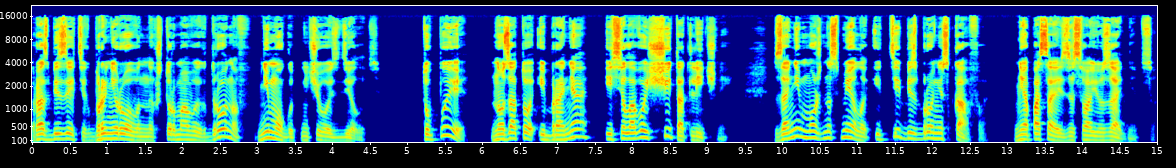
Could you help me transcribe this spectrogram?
раз без этих бронированных штурмовых дронов не могут ничего сделать. Тупые, но зато и броня, и силовой щит отличный. За ним можно смело идти без бронескафа, не опасаясь за свою задницу.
